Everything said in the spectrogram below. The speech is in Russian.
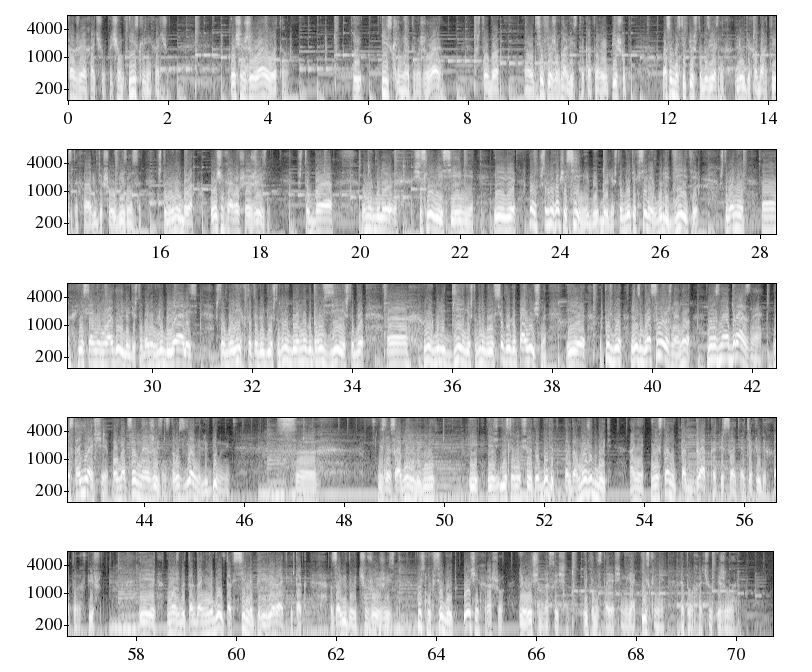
как же я хочу, причем искренне хочу. Очень желаю этого. И искренне этого желаю, чтобы вот все те журналисты, которые пишут, в особенности пишут об известных людях, об артистах, о людях шоу-бизнеса, чтобы у них была очень хорошая жизнь, чтобы у них были счастливые семьи, или ну, чтобы у них вообще семьи были, чтобы в этих семьях были дети, чтобы они Э, если они молодые люди, чтобы они влюблялись, чтобы их кто-то любил, чтобы у них было много друзей, чтобы э, у них были деньги, чтобы у них было все благополучно. И пусть бы жизнь была сложная, но, но разнообразная, настоящая, полноценная жизнь с друзьями, любимыми, с, э, не знаю, с родными людьми. И если у них все это будет, тогда, может быть, они не станут так гадко писать о тех людях, о которых пишут. И, может быть, тогда не будут так сильно перевирать и так завидовать чужой жизни. Пусть у них все будет очень хорошо и очень насыщенно. И по-настоящему я искренне этого хочу и желаю.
